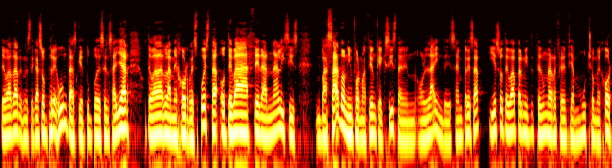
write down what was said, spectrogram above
te va a dar, en este caso, preguntas que tú puedes ensayar, te va a dar la mejor respuesta, o te va a hacer análisis basado en información que exista en online de esa empresa, y eso te va a permitir tener una referencia mucho mejor.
